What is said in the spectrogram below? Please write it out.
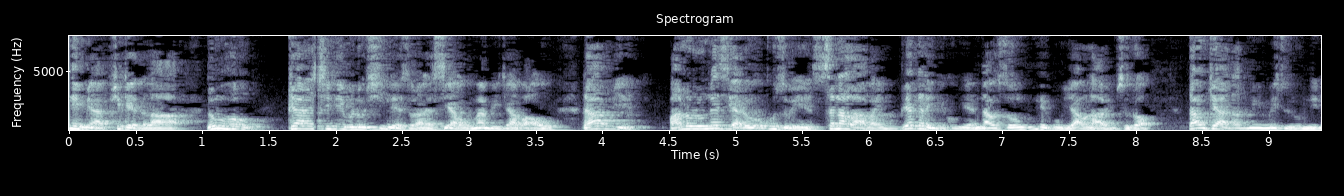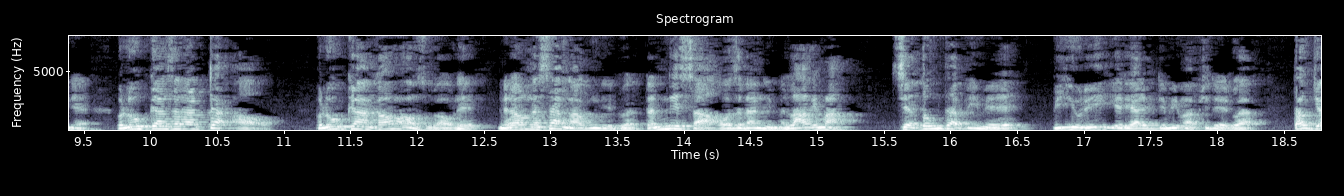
နှစ်များဖြစ်ခဲ့သလားသို့မဟုတ်ကံရှင်တွေဘယ်လိုရှိလဲဆိုတာဆရာကိုမှတ်မိကြပါဦးဒါအပြင်ဘာလို့လို့နဲ့ဆရာတို့အခုဆိုရင်12လပိုင်းပြက်ကလေးတစ်ခုရဲ့နောက်ဆုံးနှစ်ကိုရောက်လာပြီဆိုတော့တောက်ကြတာသမီးမိတ်ဆွေတို့အနေနဲ့ဘယ်လိုကံစရာတက်အောင်ဘယ်လိုကံကောင်းအောင်ဆိုတာကိုလည်း2025ခုနှစ်အတွက်တစ်နှစ်စာဟောစတန်းနေမလာခင်မှာ ဆရာသုံးသပ်ပြီးမယ်ဗီဒီယိုလေးရရတင်ပေးမှာဖြစ်တဲ့အတွက်တောက်ကြ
